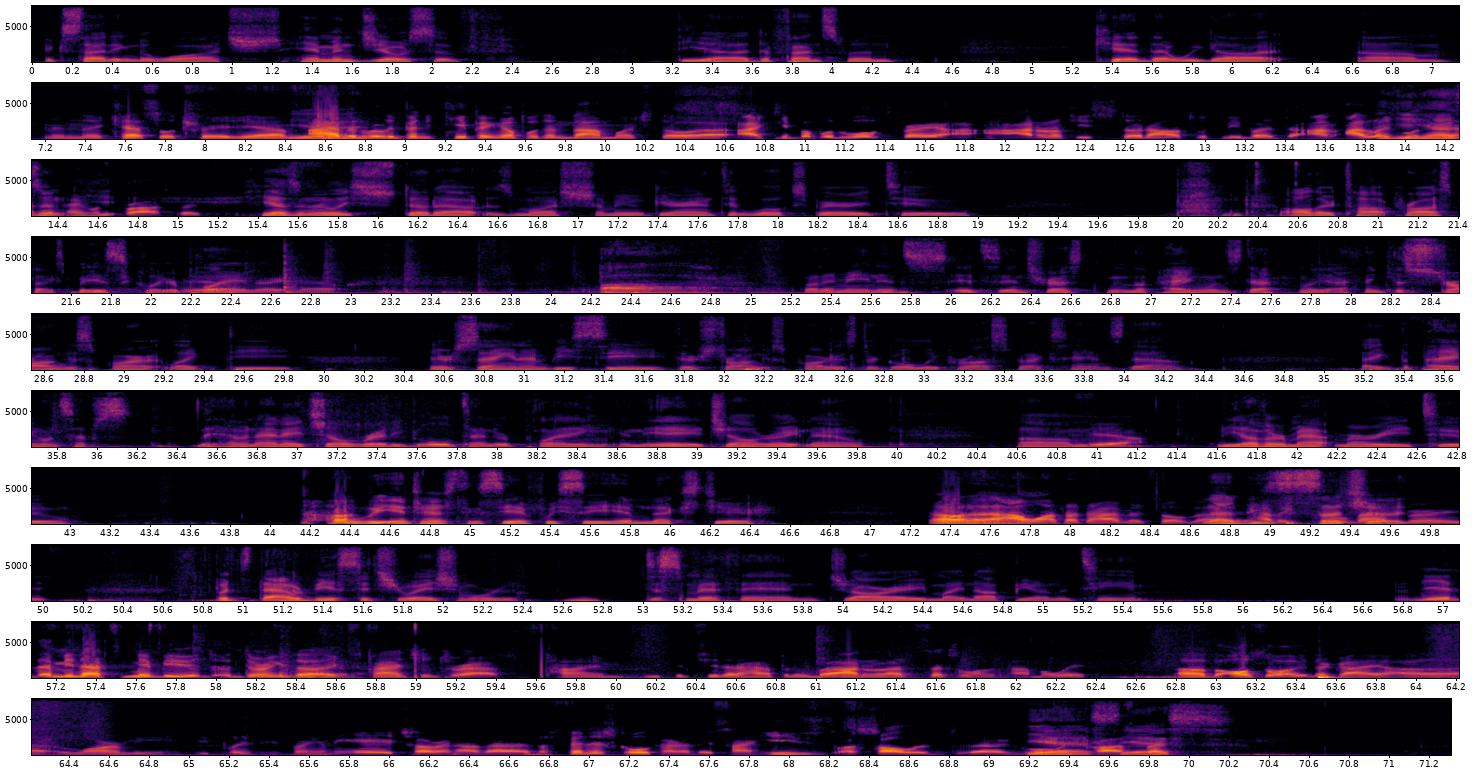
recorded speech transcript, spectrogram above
exciting to watch. Him and Joseph, the uh, defenseman kid that we got. Um, in the Kessel trade. Yeah. Yeah. I haven't really been keeping up with him that much though. Uh, I keep up with Wilkes-Barre. I, I don't know if he stood out with me, but I, I like He hasn't- he- prospects. he hasn't really stood out as much. I mean, granted, Wilkes-Barre to all their top prospects basically are Yeah. playing right now. Uh but I mean, it's it's interesting. The Penguins definitely. I think the strongest part, like the they're saying in NBC, their strongest part is their goalie prospects, hands down. Like the Penguins have, they have an NHL ready goaltender playing in the AHL right now. Um, Yeah. The other Matt Murray too. It'll be interesting to see if we see him next year. But, I want that to happen so bad. that'd be Having such a- Murrays. But that would be a situation where DeSmith and Jarry might not be on the team. Yeah, I mean that's maybe during the expansion draft time you could see that happening, but I don't know. That's such a long time away. Uh, but also uh, the guy uh, Larmi, he plays. He's playing in the AHL right now. The the Finnish goaltender they signed. He's a solid uh, goalie prospect. Yes.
